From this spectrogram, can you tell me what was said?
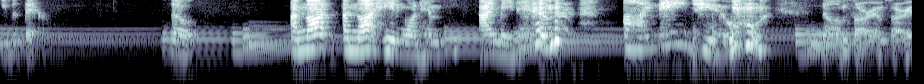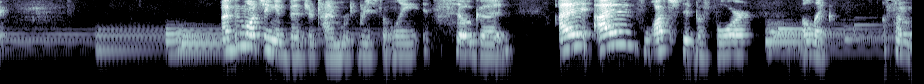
He was there. So, I'm not I'm not hating on him. I made him. I made you. no, I'm sorry. I'm sorry. I've been watching Adventure Time recently. It's so good. I I've watched it before, uh, like some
